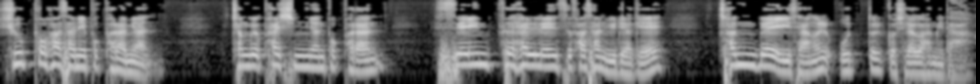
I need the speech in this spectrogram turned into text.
슈퍼화산이 폭발하면 1980년 폭발한 세인트 헬렌스 화산 위력의 1000배 이상을 웃돌 것이라고 합니다.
